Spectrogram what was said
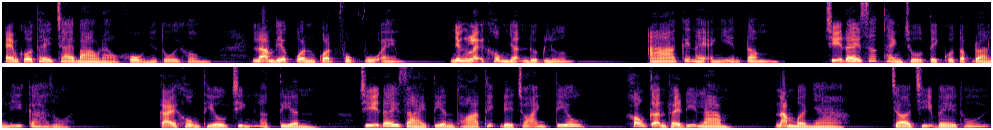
Em có thấy trai bao nào khổ như tôi không? Làm việc quần quật phục vụ em, nhưng lại không nhận được lương. À, cái này anh yên tâm. Chị đây sắp thành chủ tịch của tập đoàn Ly Ca rồi. Cái không thiếu chính là tiền. Chị đây giải tiền thỏa thích để cho anh tiêu. Không cần phải đi làm. Nằm ở nhà, chờ chị về thôi.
